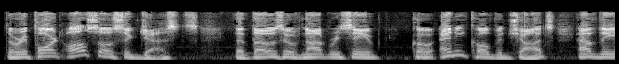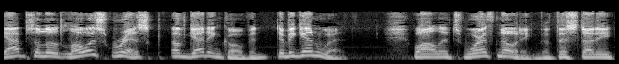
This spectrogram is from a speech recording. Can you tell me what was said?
The report also suggests that those who have not received co- any COVID shots have the absolute lowest risk of getting COVID to begin with. While it's worth noting that this study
